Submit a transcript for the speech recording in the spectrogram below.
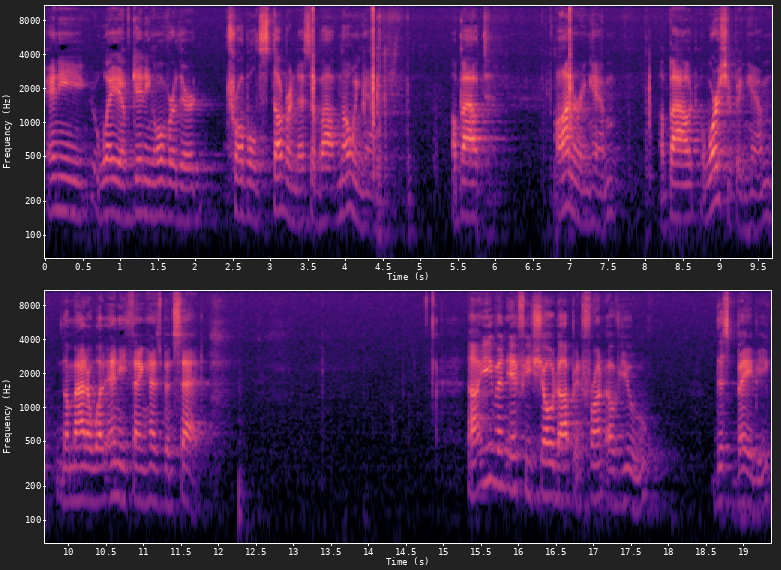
any way of getting over their troubled stubbornness about knowing Him, about honoring Him, about worshiping Him, no matter what anything has been said. Now, even if He showed up in front of you, this baby,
